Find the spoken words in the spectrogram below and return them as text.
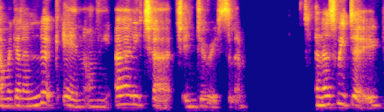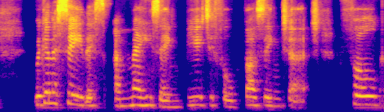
and we're going to look in on the early church in Jerusalem. And as we do, we're going to see this amazing, beautiful, buzzing church full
